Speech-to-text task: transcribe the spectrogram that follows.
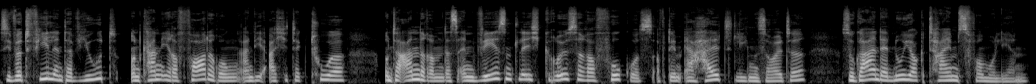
Sie wird viel interviewt und kann ihre Forderungen an die Architektur, unter anderem, dass ein wesentlich größerer Fokus auf dem Erhalt liegen sollte, sogar in der New York Times formulieren.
